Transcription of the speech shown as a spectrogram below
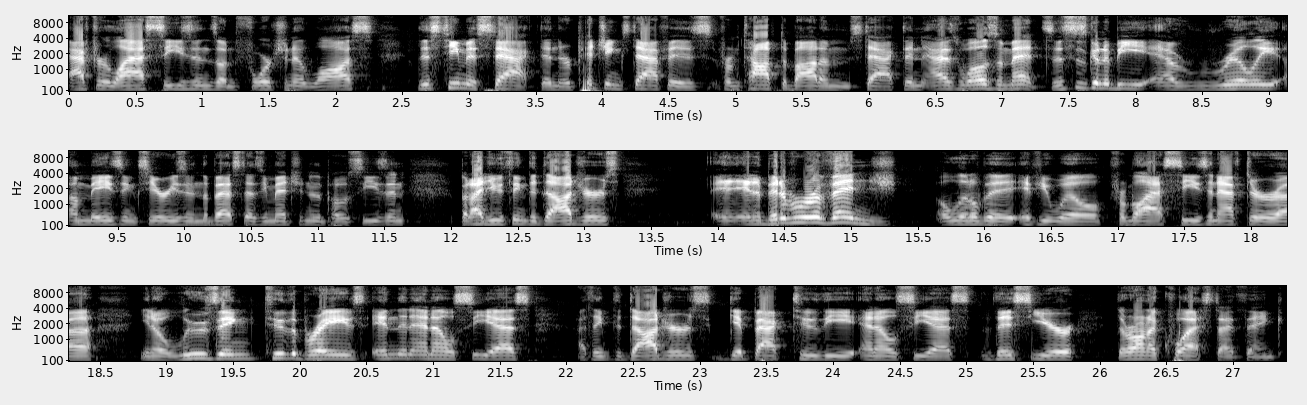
after last season's unfortunate loss, this team is stacked and their pitching staff is from top to bottom stacked, and as well as the Mets. This is gonna be a really amazing series and the best, as you mentioned, in the postseason. But I do think the Dodgers, in in a bit of a revenge a little bit, if you will, from last season after uh, you know losing to the Braves in the NLCS. I think the Dodgers get back to the NLCS this year. They're on a quest, I think,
